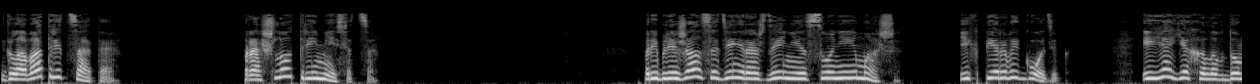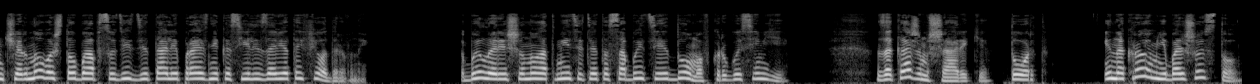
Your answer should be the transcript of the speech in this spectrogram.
Глава 30. Прошло три месяца. Приближался день рождения Сони и Маши, их первый годик, и я ехала в дом Чернова, чтобы обсудить детали праздника с Елизаветой Федоровной. Было решено отметить это событие дома в кругу семьи. Закажем шарики, торт и накроем небольшой стол.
